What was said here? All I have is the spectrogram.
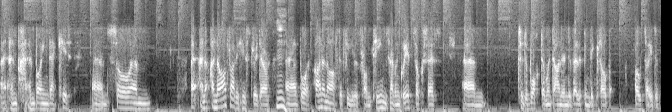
and and buying that kit. Um, so um, an, an, awful lot of history there, mm. uh, both on and off the field, from teams having great success um, to the work that went on in developing the club outside of,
